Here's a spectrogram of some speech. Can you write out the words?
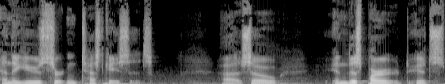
And they use certain test cases. Uh, so in this part, it's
